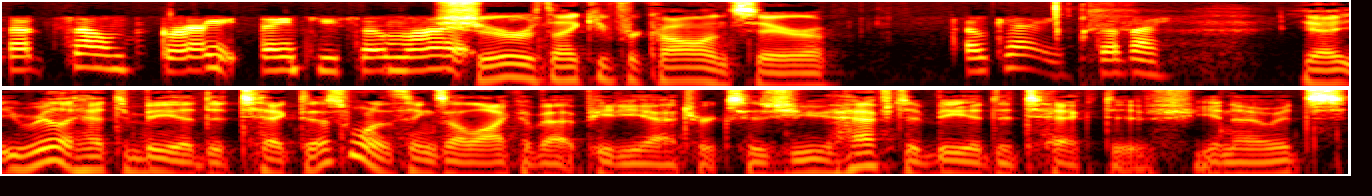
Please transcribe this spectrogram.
that sounds great. Thank you so much. Sure. Thank you for calling, Sarah. Okay. Bye bye. Yeah, you really have to be a detective. That's one of the things I like about pediatrics is you have to be a detective. You know, it's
